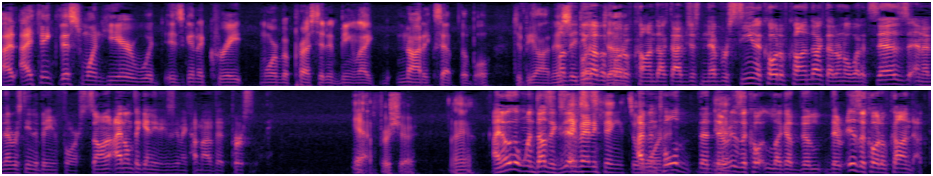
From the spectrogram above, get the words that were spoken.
I, I think this one here would is going to create more of a precedent, being like not acceptable. To be honest, Well, they do But, have a code uh, of conduct. I've just never seen a code of conduct. I don't know what it says, and I've never seen it be enforced. So I don't think anything's going to come out of it personally. Yeah, for sure. Oh, yeah, I know that one does exist. If anything, it's a I've been told that there Yeah. is a code, like a the, there is a code of conduct.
